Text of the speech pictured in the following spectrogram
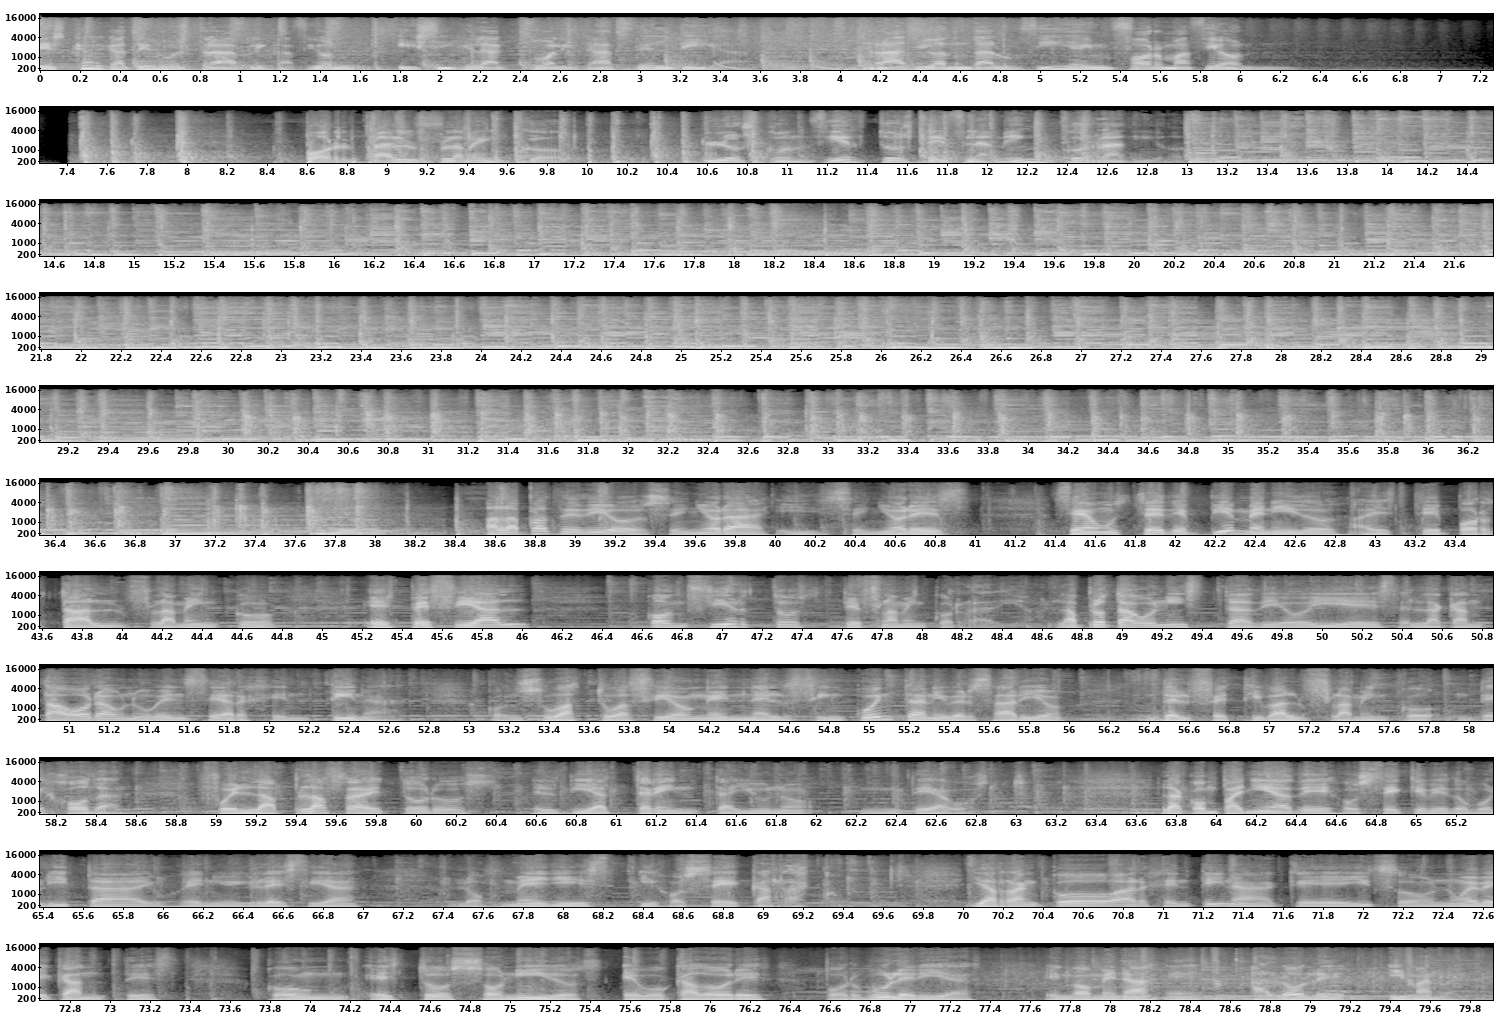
Descárgate nuestra aplicación y sigue la actualidad del día. Radio Andalucía Información. Portal Flamenco. Los conciertos de Flamenco Radio. De Dios, señoras y señores, sean ustedes bienvenidos a este portal flamenco especial Conciertos de Flamenco Radio. La protagonista de hoy es la cantadora onubense argentina, con su actuación en el 50 aniversario del Festival Flamenco de Jodar. Fue en la Plaza de Toros el día 31 de agosto. La compañía de José Quevedo Bolita, Eugenio Iglesias, los Mellis y José Carrasco. Y arrancó Argentina, que hizo nueve cantes con estos sonidos evocadores por bulerías en homenaje a Lole y Manuel.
